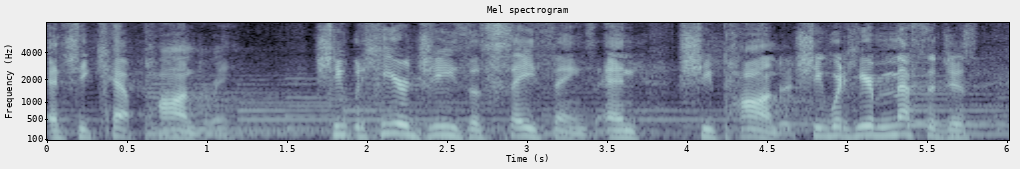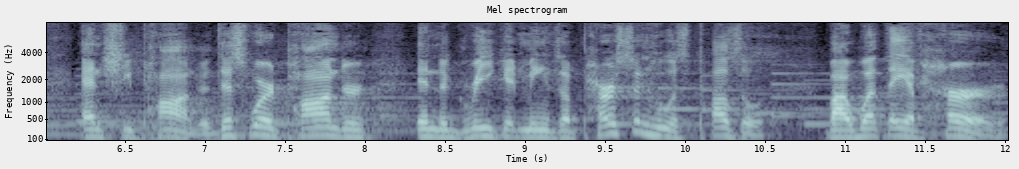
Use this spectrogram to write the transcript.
and she kept pondering. She would hear Jesus say things, and she pondered. She would hear messages, and she pondered. This word ponder in the Greek, it means a person who is puzzled by what they have heard,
